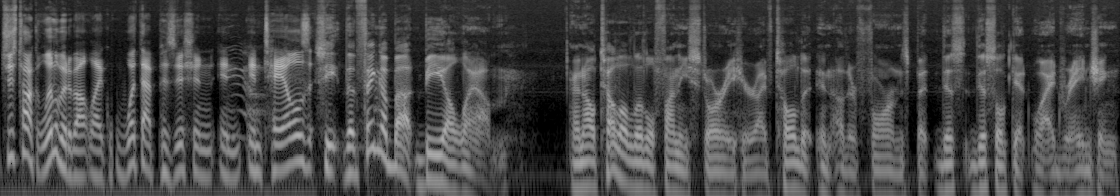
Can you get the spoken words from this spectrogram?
just talk a little bit about like what that position in, entails. See, the thing about BLM, and I'll tell a little funny story here. I've told it in other forums, but this this will get wide ranging.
